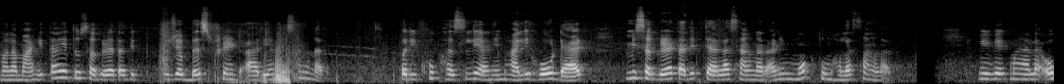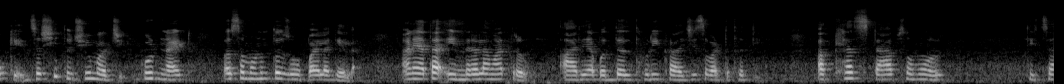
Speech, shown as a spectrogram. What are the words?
मला माहीत आहे तू सगळ्यात आधी तुझ्या बेस्ट फ्रेंड आर्यनला सांगणार. परी खूप हसली आणि म्हणाली हो डॅड मी सगळ्यात आधी त्याला सांगणार आणि मग तुम्हाला सांगणार. विवेक म्हणाला ओके जशी तुझी मर्जी गुड नाईट असं म्हणून तो झोपायला गेला. आणि आता इंद्राला मात्र आर्याबद्दल थोडी काळजीच वाटत होती. अख्ख्या स्टाफसमोर तिचा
